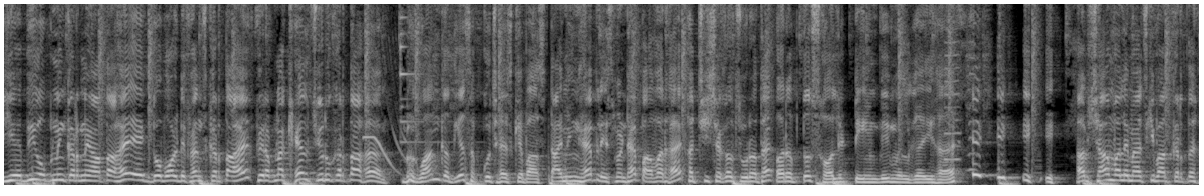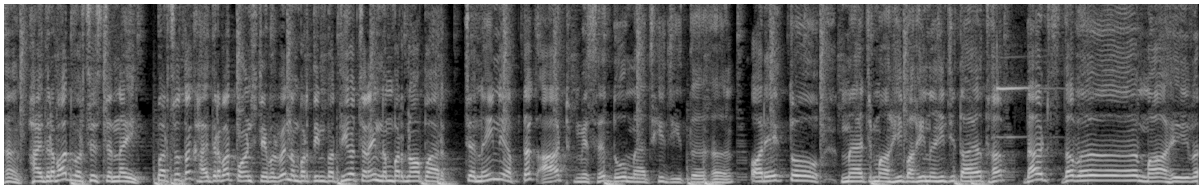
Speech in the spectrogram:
ये भी ओपनिंग करने आता है, एक दो बॉल डिफेंस करता है, फिर अपना खेल शुरू करता है। भगवान का दिया सब कुछ है इसके पास। टाइमिंग है प्लेसमेंट है पावर है, अच्छी शक्ल सूरत है, और अब तो सॉलिड टीम भी मिल गई है। अब शाम वाले मैच की बात करते हैं। हैदराबाद वर्सेस चेन्नई। परसों तक हैदराबाद पॉइंट्स टेबल पे नंबर तीन पर थी और चेन्नई नंबर नौ पर। चेन्नई ने अब तक आठ में से दो मैच ही जीते हैं। और एक तो मैच माही बाही नहीं जिताया था। दैट्स द माही व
